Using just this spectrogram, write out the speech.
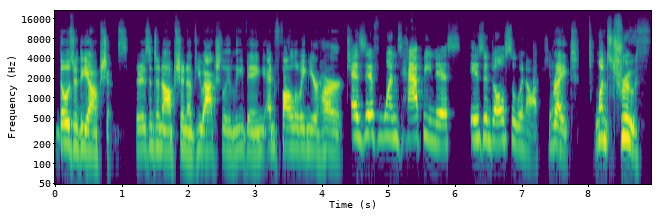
those are the options there isn't an option of you actually leaving and following your heart As if one's happiness isn't also an option. Right. One's truth.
